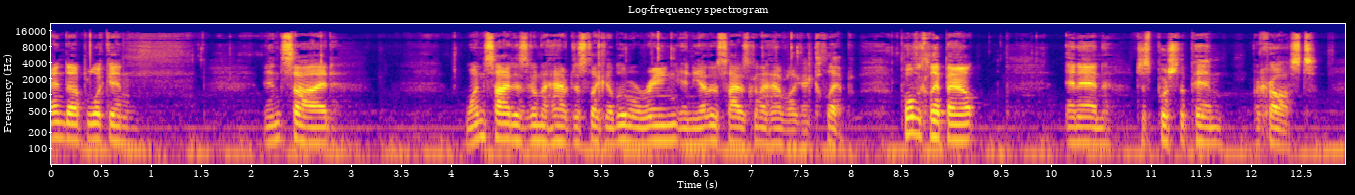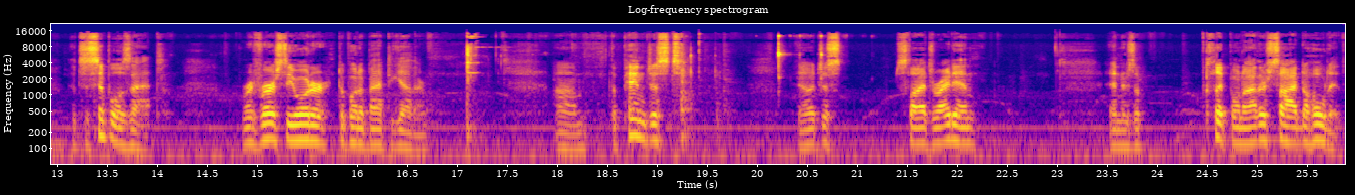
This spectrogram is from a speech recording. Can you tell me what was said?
end up looking inside, one side is gonna have just like a little ring and the other side is gonna have like a clip. Pull the clip out and then just push the pin across. It's as simple as that. Reverse the order to put it back together. Um, the pin just, you know, it just slides right in and there's a clip on either side to hold it.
